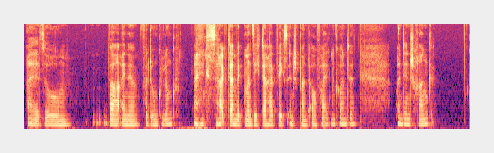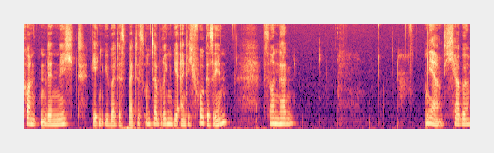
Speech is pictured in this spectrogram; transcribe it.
Also war eine Verdunkelung angesagt, damit man sich da halbwegs entspannt aufhalten konnte. Und den Schrank konnten wir nicht gegenüber des Bettes unterbringen, wie eigentlich vorgesehen, sondern ja, ich habe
